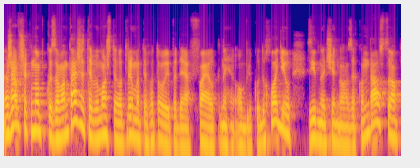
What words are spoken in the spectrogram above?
Нажавши кнопку Завантажити, ви можете отримати готовий pdf файл книги обліку доходів згідно чинного законодавства.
